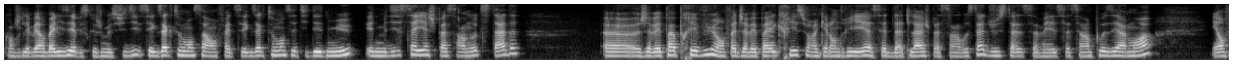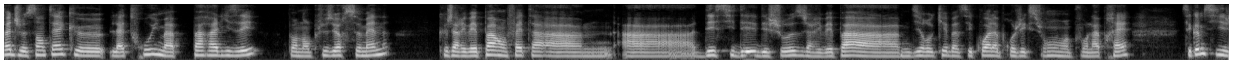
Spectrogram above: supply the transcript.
quand je l'ai verbalisé parce que je me suis dit c'est exactement ça en fait c'est exactement cette idée de mu et de me dire ça y est je passe à un autre stade j'avais pas prévu en fait j'avais pas écrit sur un calendrier à cette date là je passe à un autre stade juste ça, ça s'est imposé à moi et en fait, je sentais que la trouille m'a paralysée pendant plusieurs semaines, que j'arrivais pas en fait à, décider des choses, j'arrivais pas à me dire ok bah c'est quoi la projection pour l'après? c'est comme si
